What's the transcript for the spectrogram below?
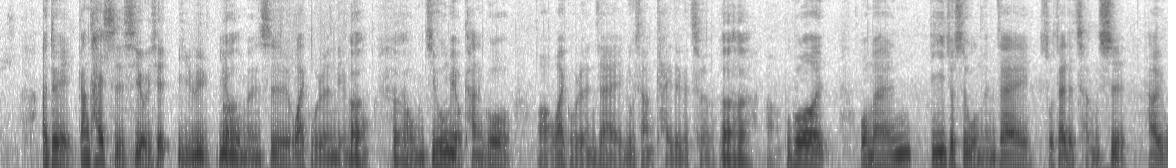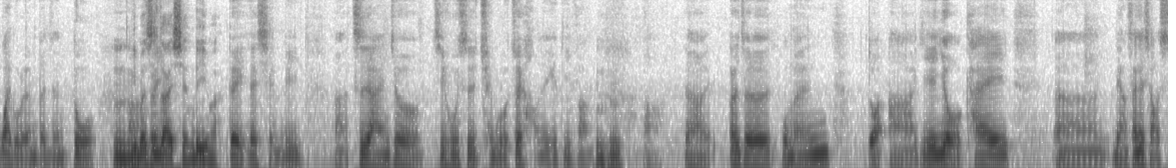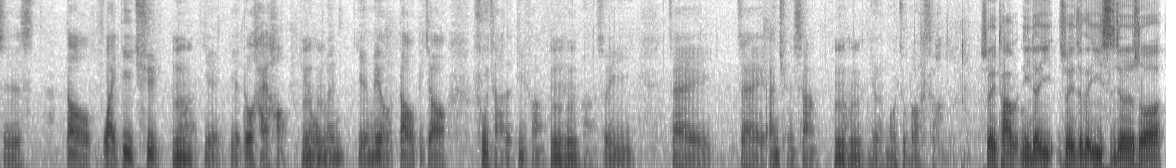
啊，对，刚开始是有一些疑虑，因为我们是外国人脸孔，我们几乎没有看过。呃，外国人在路上开这个车，嗯哼，啊，不过我们第一就是我们在所在的城市，它外国人本身多，嗯，你们是在显利嘛？对，在显利，啊，治安就几乎是全国最好的一个地方，嗯哼，啊，呃，二则我们短啊也有开，呃，两三个小时。到外地去，嗯，也也都还好，因为我们也没有到比较复杂的地方，嗯哼，啊，所以在在安全上，嗯哼，有某主保守。所以他你的意，所以这个意思就是说，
